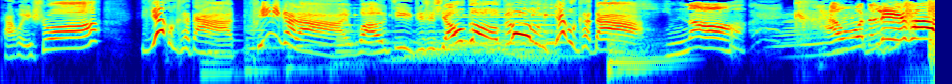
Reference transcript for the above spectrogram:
他会说呀呼咔哒，噼里咔啦，忘记这是小狗狗，呀呼咔哒。闹，看我的厉害！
